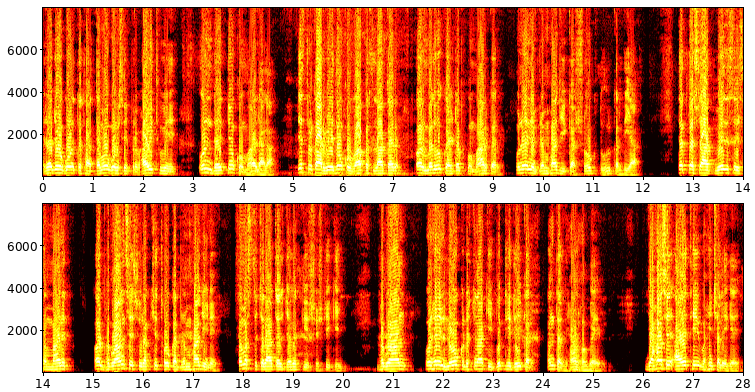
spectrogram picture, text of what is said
रजोगुण तथा तमोगुण से प्रभावित हुए उन दैत्यों को मार डाला। इस प्रकार वेदों को वापस लाकर और मधु कैटप को मारकर उन्होंने ब्रह्मा जी का शोक दूर कर दिया। तत्पश्चात वेद से सम्मानित और भगवान से सुरक्षित होकर ब्रह्मा जी ने समस्त चराचर जगत की सृष्टि की। भगवान उन्हें लोक रचना की बुद्धि देकर अंतर ध्यान हो गए। जहाँ से आए थे, वहीं चले गए।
